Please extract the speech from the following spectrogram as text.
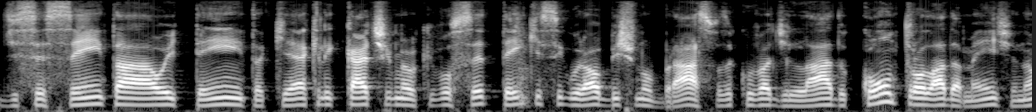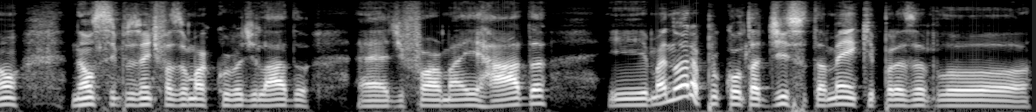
de 60 a 80, que é aquele kart meu, que você tem que segurar o bicho no braço, fazer curva de lado controladamente, não, não simplesmente fazer uma curva de lado é, de forma errada. E, mas não era por conta disso também que, por exemplo,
